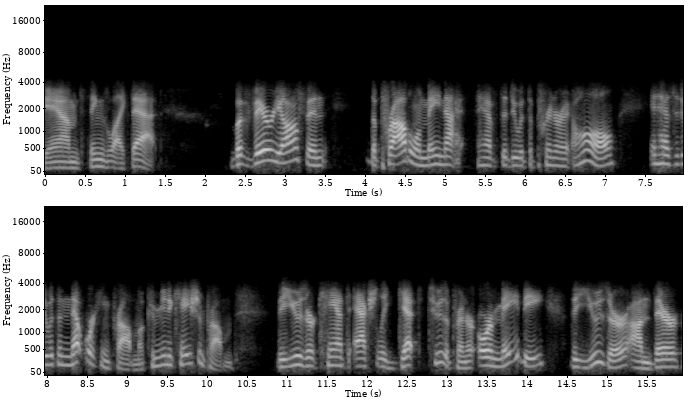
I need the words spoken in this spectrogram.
jammed, things like that. But very often, the problem may not have to do with the printer at all. It has to do with a networking problem, a communication problem. The user can't actually get to the printer, or maybe the user on their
